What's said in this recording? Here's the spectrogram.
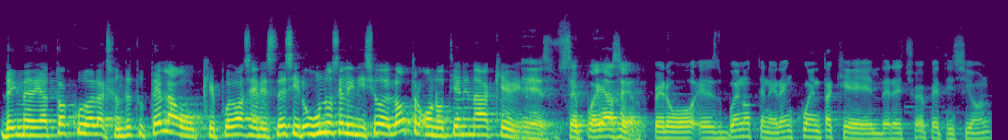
de inmediato acudo a la acción de tutela o qué puedo hacer? Es decir, uno es el inicio del otro o no tiene nada que ver. se puede hacer, pero es bueno tener en cuenta que el derecho de petición,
